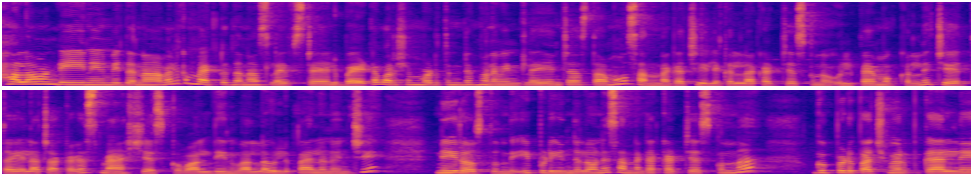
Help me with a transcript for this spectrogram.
హలో అండి నేను మీ Dhana. Welcome back to Dhana's lifestyle. బయట వర్షం పడుతుంటే మనం ఇంట్లో ఏం చేస్తాము? సన్నగా చీలికల్లా కట్ చేసుకున్న ఉల్లిపాయ ముక్కల్ని చేత్తో ఇలా చక్కగా స్మాష్ చేసుకోవాలి. దీనివల్ల ఉల్లిపాయల నుంచి నీరు వస్తుంది. ఇప్పుడు ఇందులోనే సన్నగా కట్ చేసుకున్న గుప్పిడి పచ్చిమిరపకాయలని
